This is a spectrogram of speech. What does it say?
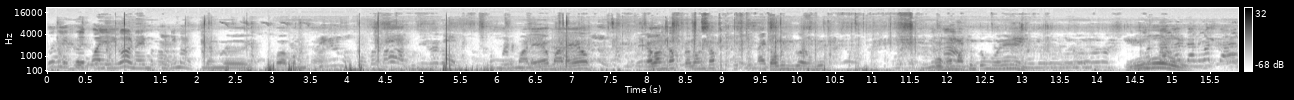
ก็ที่เคยปล่อยอยู่ว่าในหมดคืนนี้มั้ง ยังเลยก็กำลังถ่ายโอ้มาแล้วมาแล้วระวังครับระวังครับ ไอ้เขาวิ่งด้วยมึงดิโอ้ของมันขึ้นตรงเลยนี่โอ้กันวัดกัน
